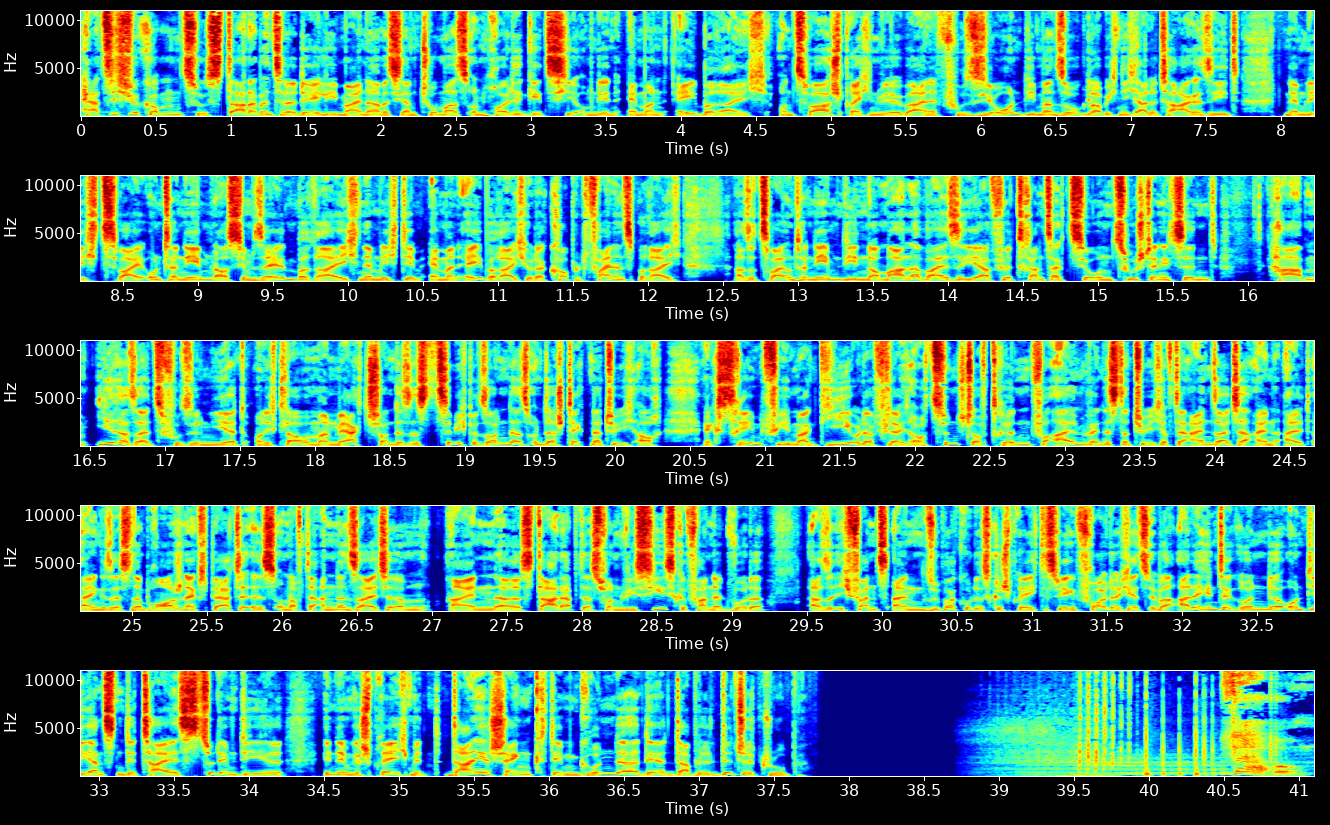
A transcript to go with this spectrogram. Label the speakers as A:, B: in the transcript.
A: Herzlich willkommen zu Startup Insider Daily. Mein Name ist Jan Thomas und heute geht's hier um den M&A-Bereich. Und zwar sprechen wir über eine Fusion, die man so, glaube ich, nicht alle Tage sieht, nämlich zwei Unternehmen aus demselben Bereich, nämlich dem M&A-Bereich oder Corporate Finance-Bereich. Also zwei Unternehmen, die normalerweise ja für Transaktionen zuständig sind, haben ihrerseits fusioniert. Und ich glaube, man merkt schon, das ist ziemlich besonders und da steckt natürlich auch extrem viel Magie oder vielleicht auch Zündstoff drin. Vor allem, wenn es natürlich auf der einen Seite ein alteingesessener Branchenexperte ist und auf der anderen Seite ein äh, Startup, das von VCs gefundet wurde. Also ich fand es ein super cooles Gespräch. Deswegen freut euch jetzt über alle Hintergründe und die ganzen Details zu dem Deal in dem Gespräch mit Daniel Schenk, dem Gründer der Double Digit Group.
B: Werbung.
